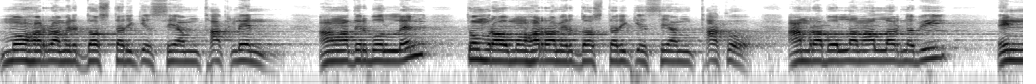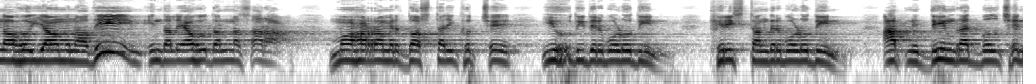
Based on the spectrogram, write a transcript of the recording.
মহরমের দশ তারিখে শ্যাম থাকলেন। আমাদের বললেন, তোমরাও মহরমের দশ তারিখে শ্যাম থাকো। আমরা বললাম, আল্লাহর নবী ইয়াহুদান্না সারা মহরমের দশ তারিখ হচ্ছে ইহুদিদের বড় দিন, খ্রিস্টানদের বড় দিন। আপনি দিন রাত বলছেন,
